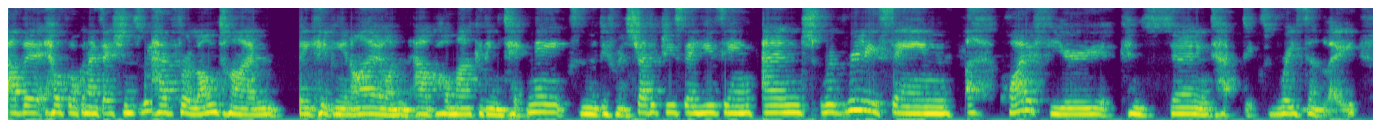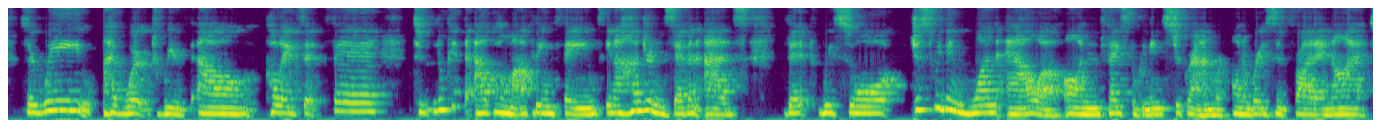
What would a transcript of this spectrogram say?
other health organisations, we have for a long time been keeping an eye on alcohol marketing techniques and the different strategies they're using. And we've really seen uh, quite a few concerning tactics recently. So we have worked with our colleagues at FARE to look at the alcohol marketing themes in 107 ads that we saw just within one hour on Facebook and Instagram on a recent Friday night.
